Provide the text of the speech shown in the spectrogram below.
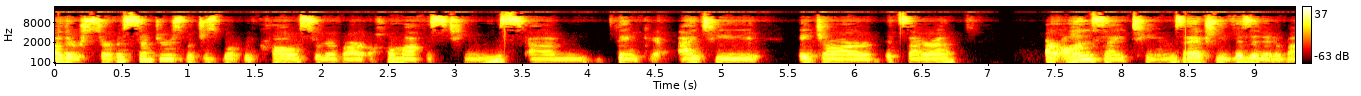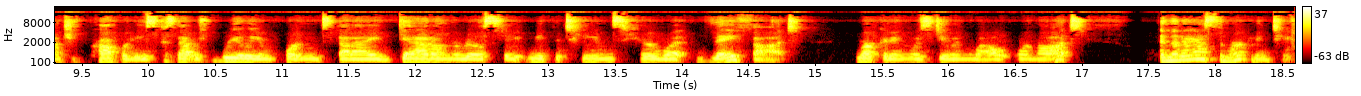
other service centers which is what we call sort of our home office teams um, think it hr etc our on-site teams, I actually visited a bunch of properties because that was really important that I get out on the real estate, meet the teams, hear what they thought marketing was doing well or not. And then I asked the marketing team.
